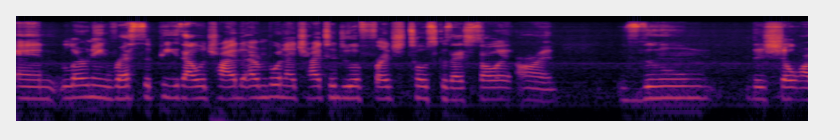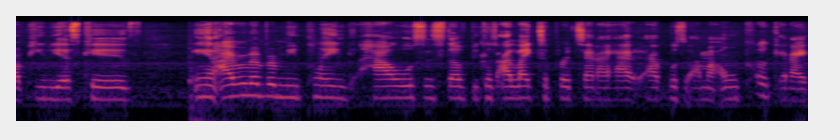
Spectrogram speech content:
and learning recipes. I would try to. I remember when I tried to do a French toast because I saw it on Zoom, the show on PBS Kids, and I remember me playing house and stuff because I like to pretend I had I was my own cook and I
